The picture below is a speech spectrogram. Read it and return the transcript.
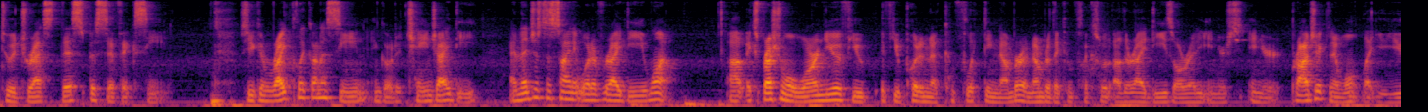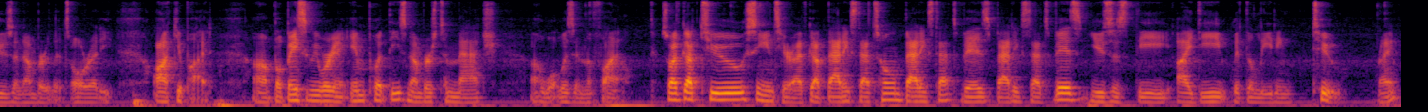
to address this specific scene. So you can right click on a scene and go to change ID and then just assign it whatever ID you want. Uh, XPression will warn you if you if you put in a conflicting number, a number that conflicts with other IDs already in your in your project, and it won't let you use a number that's already occupied. Uh, but basically, we're going to input these numbers to match uh, what was in the file. So I've got two scenes here. I've got batting stats home, batting stats viz. Batting stats viz uses the ID with the leading two, right?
